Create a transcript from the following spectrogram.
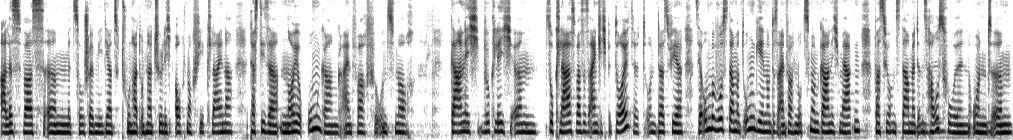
Alles, was ähm, mit Social Media zu tun hat und natürlich auch noch viel kleiner, dass dieser neue Umgang einfach für uns noch gar nicht wirklich ähm, so klar ist, was es eigentlich bedeutet und dass wir sehr unbewusst damit umgehen und es einfach nutzen und gar nicht merken, was wir uns damit ins mhm. Haus holen und ähm,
